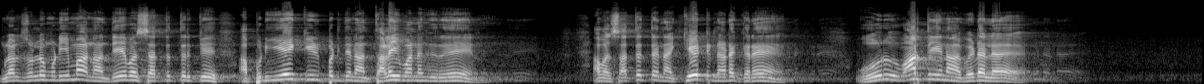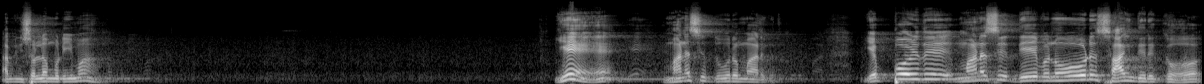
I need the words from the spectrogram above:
உங்களால் சொல்ல முடியுமா? நான் தேவ சத்தத்திற்கு அப்படியே கீழ்ப்படித்து நான் தலை வணங்குகிறேன். அவன் சத்தத்தை நான் கேட்டு நடக்கிறேன். ஒரு வார்த்தையை நான் விடலை. அப்படின்னு சொல்ல முடியுமா? ஏன்? மனசு தூரமாக இருக்குது. எப்பொழுது மனசு தேவனோடு சாய்ந்து இருக்கோ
